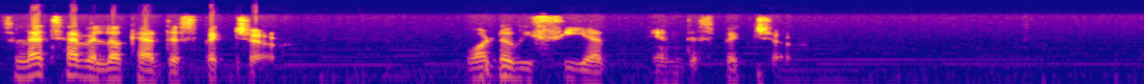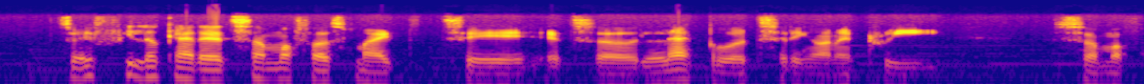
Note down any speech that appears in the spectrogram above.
So let's have a look at this picture. What do we see in this picture? So if we look at it, some of us might say it's a leopard sitting on a tree. Some of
